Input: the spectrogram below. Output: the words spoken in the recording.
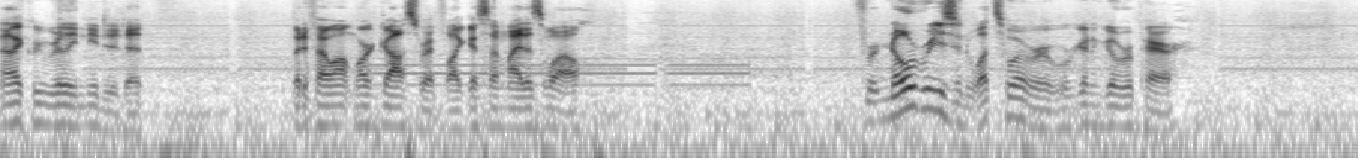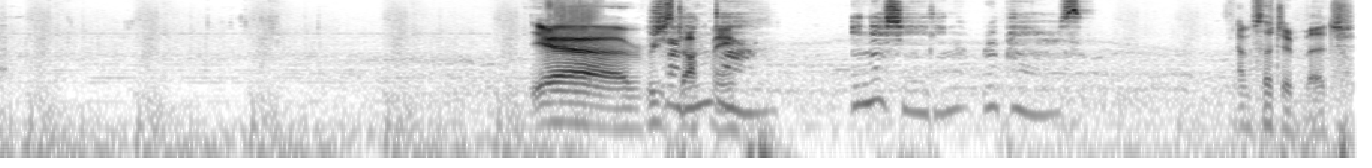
Not like we really needed it. But if I want more Gauss rifle, I guess I might as well. For no reason whatsoever, we're gonna go repair. Yeah, restock me. down. Initiating repairs. I'm such a bitch.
